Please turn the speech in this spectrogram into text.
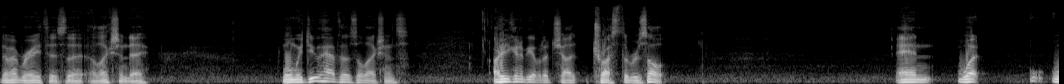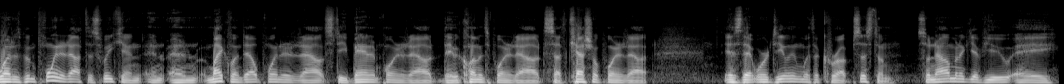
November 8th is the election day. When we do have those elections, are you going to be able to ch- trust the result? And what what has been pointed out this weekend, and, and Mike Lindell pointed it out, Steve Bannon pointed it out, David Clements pointed it out, Seth Keshel pointed it out, is that we're dealing with a corrupt system. So now I'm going to give you a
